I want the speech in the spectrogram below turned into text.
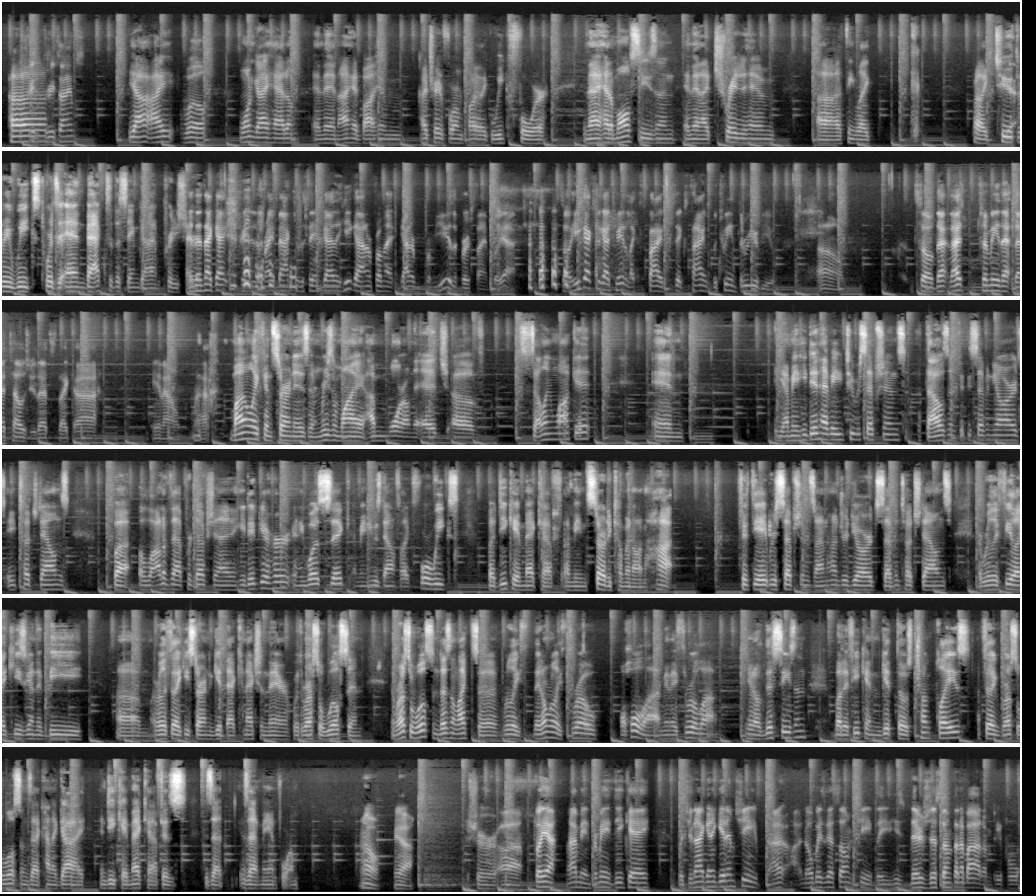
Uh, three times. Yeah, I well, one guy had him, and then I had bought him. I traded for him probably like week four, and then I had him all season, and then I traded him. Uh, I think like probably like two, Yeah. three weeks towards the end, back to the same guy. I'm pretty sure. And then that guy traded him right back to the same guy that he got him from that got him from you the first time. So yeah, so he actually got traded like five, six times between three of you. Um, so that that to me that that tells you that's like uh, you know, uh, My only concern is, and reason why I'm more on the edge of selling Lockett, and yeah, I mean, he did have 82 receptions, 1,057 yards, eight touchdowns, but a lot of that production, and he did get hurt, and he was sick. I mean, he was down for like four weeks, but DK Metcalf, I mean, started coming on hot. 58 receptions, 900 yards, seven touchdowns. I really feel like he's going to be um, I really feel like he's starting to get that connection there with Russell Wilson. And Russell Wilson doesn't like to really, they don't really throw a whole lot. I mean, they threw a lot, you know, this season. But if he can get those chunk plays, I feel like Russell Wilson's that kind of guy, and DK Metcalf is is that is that man for him. oh yeah, for sure. Uh, so yeah, I mean for me DK, but you're not gonna get him cheap. I, I, nobody's gonna sell him cheap. They, there's just something about him. People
